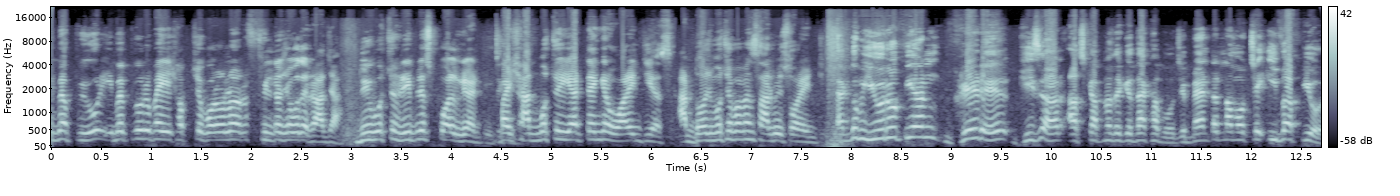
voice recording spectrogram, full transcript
এবার পিওর এবার পিওর ভাই সবচেয়ে বড় হলো ফিল্টার জগতের রাজা। দুই বছর রিপ্লেস কল গ্যারান্টি ভাই সাত বছর এয়ার ট্যাঙ্কের ওয়ারেন্টি আছে আর দশ বছর পাবেন সার্ভিস ওয়ারেন্টি একদম ইউরোপিয়ান গ্রেডের গিজার আজকে আপনাদেরকে দেখাবো যে ব্র্যান্ডটার নাম হচ্ছে ইভা পিওর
